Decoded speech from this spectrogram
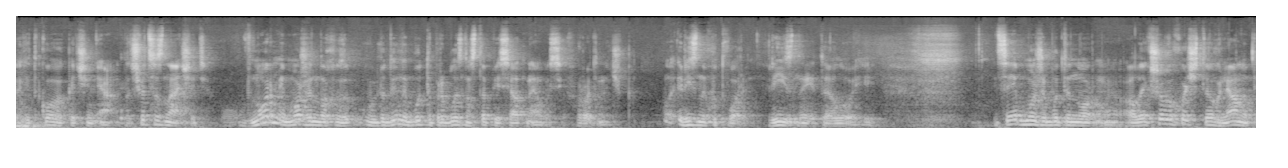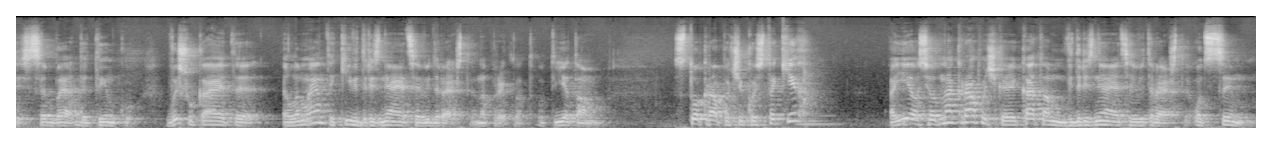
е, гідкого каченя. Що це значить? В нормі може у людини бути приблизно 150 невусів, родиночок, різних утворень, різної ідеології. Це може бути нормою. Але якщо ви хочете оглянутись себе, дитинку, ви шукаєте елемент, який відрізняється від решти. Наприклад, от є там 100 крапочок ось таких, а є ось одна крапочка, яка там відрізняється від решти. От з цим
